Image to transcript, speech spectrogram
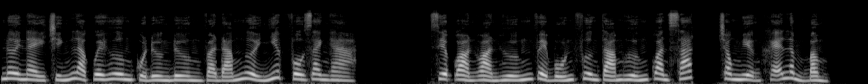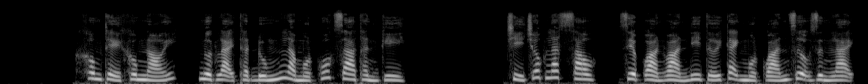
Nơi này chính là quê hương của đường đường và đám người nhiếp vô danh à. Diệp Oản Oản hướng về bốn phương tám hướng quan sát, trong miệng khẽ lẩm bẩm. Không thể không nói, ngược lại thật đúng là một quốc gia thần kỳ. Chỉ chốc lát sau, Diệp Oản Oản đi tới cạnh một quán rượu dừng lại,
